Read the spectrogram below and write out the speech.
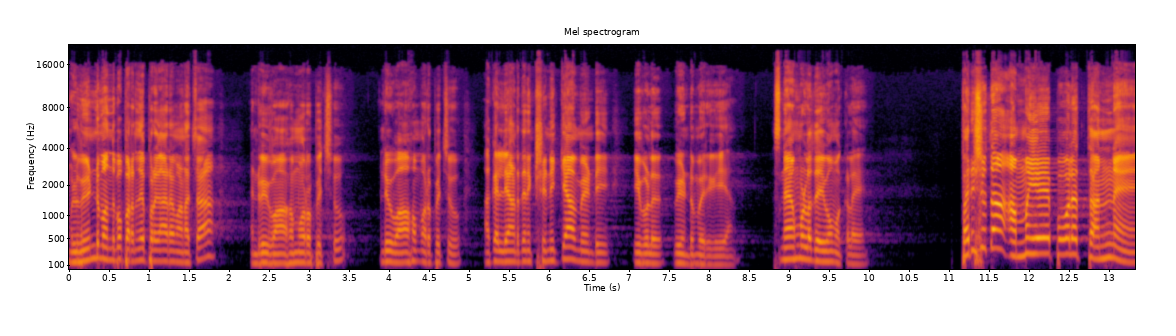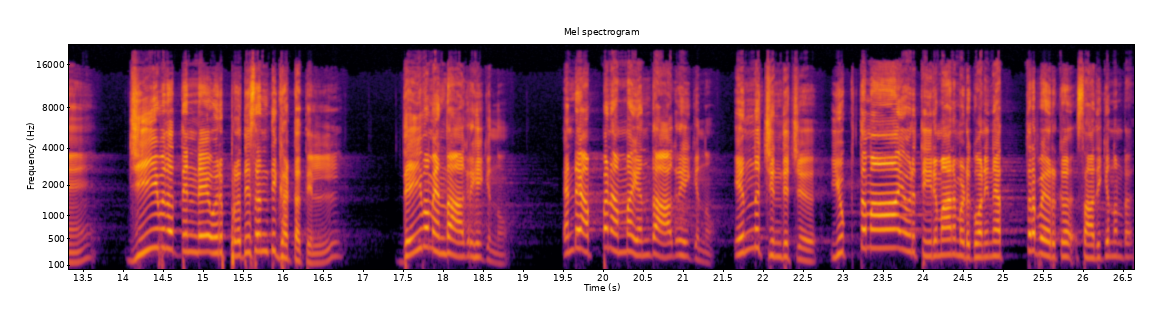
ഇവൾ വീണ്ടും വന്നപ്പോൾ പറഞ്ഞ പ്രകാരം അച്ഛാ എന്റെ വിവാഹം ഉറപ്പിച്ചു എന്റെ വിവാഹം ഉറപ്പിച്ചു ആ കല്യാണത്തിന് ക്ഷണിക്കാൻ വേണ്ടി ഇവൾ വീണ്ടും വരികയാണ്. സ്നേഹമുള്ള ദൈവമക്കളെ പരിശുദ്ധ അമ്മയെ പോലെ തന്നെ ജീവിതത്തിന്റെ ഒരു പ്രതിസന്ധി ഘട്ടത്തിൽ ദൈവം എന്താ ആഗ്രഹിക്കുന്നു? എന്റെ അപ്പനമ്മ എന്താ ആഗ്രഹിക്കുന്നു? എന്ന് ചിന്തിച്ച് യുക്തമായ ഒരു തീരുമാനമെടുക്കുവാൻ ഇന്ന് എത്ര പേർക്ക് സാധിക്കുന്നുണ്ട്?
